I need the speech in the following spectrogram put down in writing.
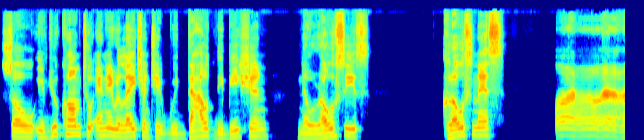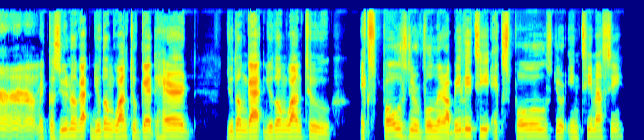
So if you come to any relationship without division, neurosis, closeness, because you don't got you don't want to get hurt, you don't get you don't want to expose your vulnerability, expose your intimacy.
